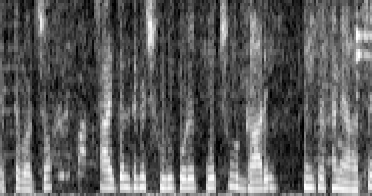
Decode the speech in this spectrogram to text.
দেখতে পাচ্ছ, সাইকেল থেকে শুরু করে প্রচুর গাড়ি কিন্তু এখানে আছে।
